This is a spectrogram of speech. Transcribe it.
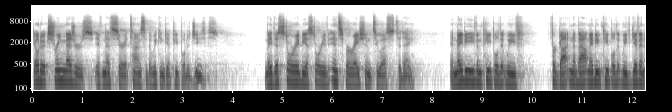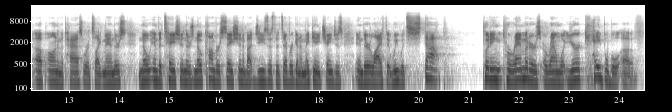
go to extreme measures if necessary at times so that we can get people to Jesus. May this story be a story of inspiration to us today. And maybe even people that we've forgotten about, maybe people that we've given up on in the past where it's like, man, there's no invitation, there's no conversation about Jesus that's ever going to make any changes in their life, that we would stop putting parameters around what you're capable of.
